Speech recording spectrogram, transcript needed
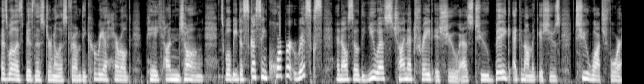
as well as business journalist from the Korea Herald, Bae Hyun Jung. So we'll be discussing corporate risks and also the U.S. China trade issue as two big economic issues to watch for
